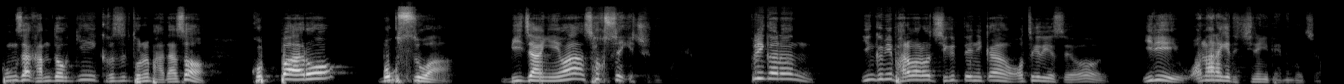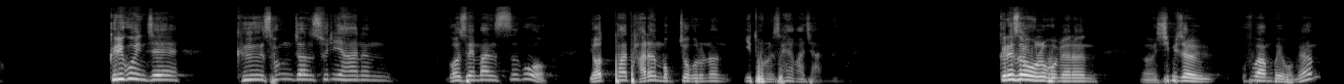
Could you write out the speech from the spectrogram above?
공사 감독이 그것을 돈을 받아서 곧바로 목수와 미장이와 석수에게 주는 거예요. 그러니까는 임금이 바로바로 지급되니까 어떻게 되겠어요? 일이 원활하게 진행이 되는 거죠. 그리고 이제 그 성전 수리하는 것에만 쓰고 여타 다른 목적으로는 이 돈을 사용하지 않는 거예요. 그래서 오늘 보면은 12절 후반부에 보면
